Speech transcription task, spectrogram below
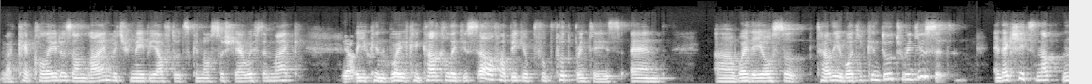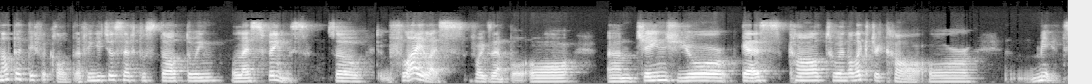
like calculators online, which maybe afterwards can also share with them, Mike. Yeah. Where you can where you can calculate yourself how big your footprint is, and uh, where they also tell you what you can do to reduce it. And actually, it's not not that difficult. I think you just have to start doing less things. So fly less, for example, or um, change your gas car to an electric car or meat,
